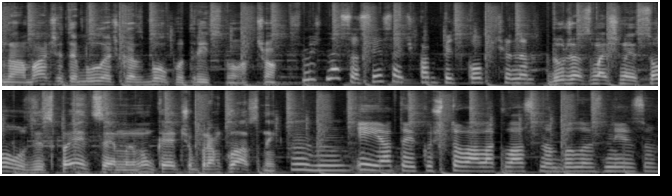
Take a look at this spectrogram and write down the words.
Да, бачите, булочка з боку тріснула. Що? Смачна сосисочка, підкопчена. Дуже смачний соус зі спеціями. Ну, кетчуп прям класний. Угу. І я той куштувала, класно було знизу.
